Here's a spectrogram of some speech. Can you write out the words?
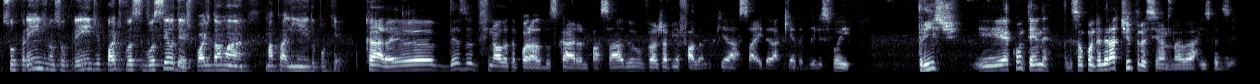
Surpreende, não surpreende? Pode você, você ou deixa? Pode dar uma, uma palhinha aí do porquê. Cara, eu- desde o final da temporada dos caras ano passado, eu já vinha falando que a saída, a queda deles foi triste e é contender. Eles são contender a título esse ano, eu arrisco dizer.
